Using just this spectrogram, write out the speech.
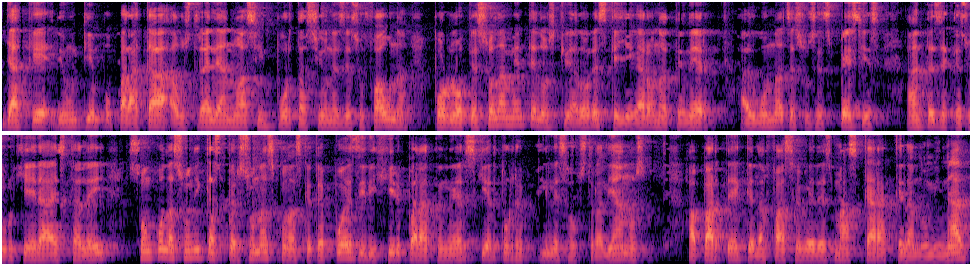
ya que de un tiempo para acá Australia no hace importaciones de su fauna por lo que solamente los criadores que llegaron a tener algunas de sus especies. Antes de que surgiera esta ley son con las únicas personas con las que te puedes dirigir para tener ciertos reptiles australianos. Aparte de que la fase B es más cara que la nominal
